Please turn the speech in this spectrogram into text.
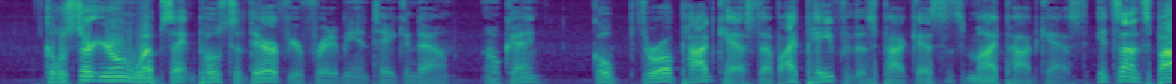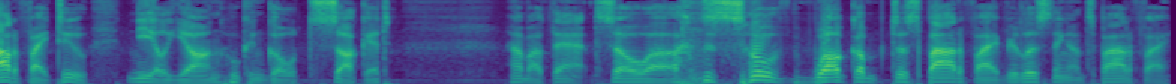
Go start your own website and post it there if you're afraid of being taken down. Okay? Go throw a podcast up. I pay for this podcast. It's my podcast. It's on Spotify too. Neil Young, who can go suck it. How about that? So, uh, so welcome to Spotify if you're listening on Spotify.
